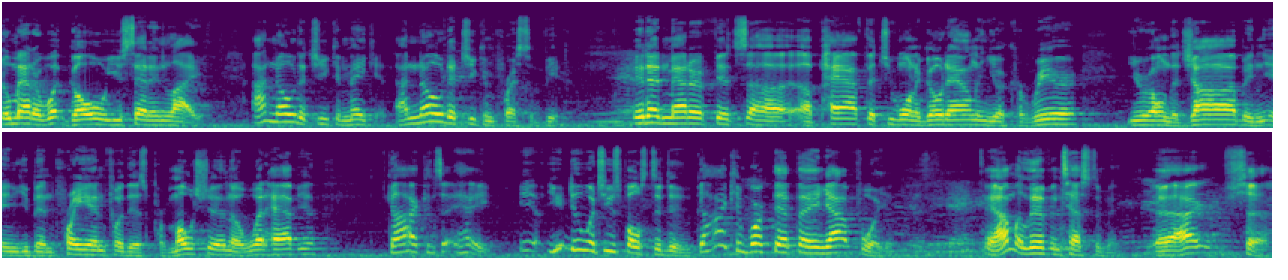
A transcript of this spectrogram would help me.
no matter what goal you set in life, I know that you can make it. I know that you can persevere. It doesn't matter if it's a, a path that you want to go down in your career, you're on the job and, and you've been praying for this promotion or what have you. God can say, hey, you do what you're supposed to do. God can work that thing out for you. And I'm a living testament. I, sure.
